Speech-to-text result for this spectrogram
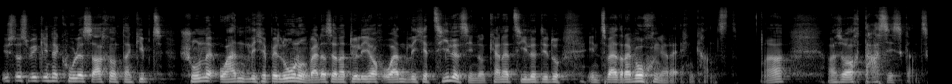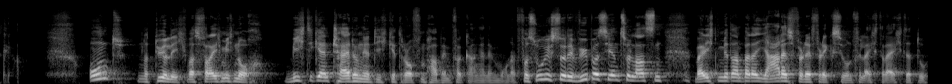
ist das wirklich eine coole Sache und dann gibt es schon eine ordentliche Belohnung, weil das ja natürlich auch ordentliche Ziele sind und keine Ziele, die du in zwei, drei Wochen erreichen kannst. Ja, also auch das ist ganz klar. Und natürlich, was frage ich mich noch? Wichtige Entscheidungen, die ich getroffen habe im vergangenen Monat. Versuche ich so Revue passieren zu lassen, weil ich mir dann bei der Jahresreflexion vielleicht reicht dazu.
